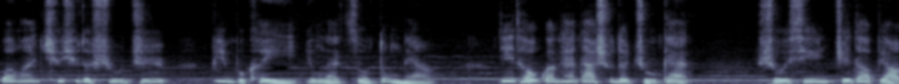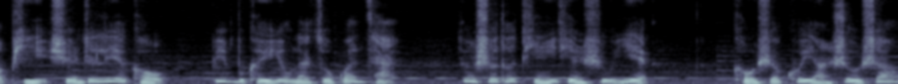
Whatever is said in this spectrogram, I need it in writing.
弯弯曲曲的树枝并不可以用来做栋梁；低头观看大树的主干，树心直到表皮悬着裂口，并不可以用来做棺材。用舌头舔一舔树叶，口舌溃疡受伤；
